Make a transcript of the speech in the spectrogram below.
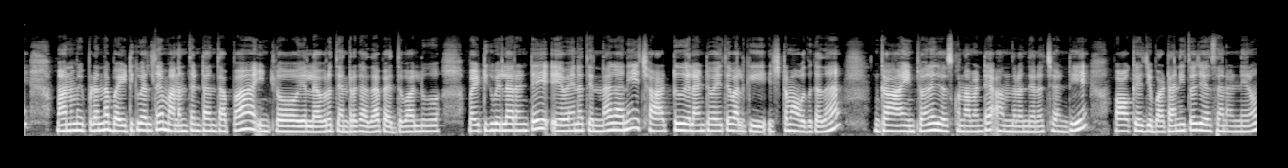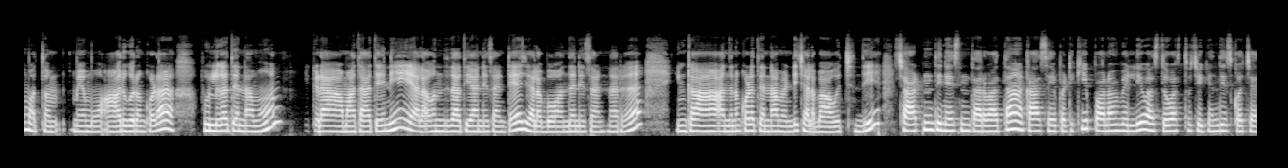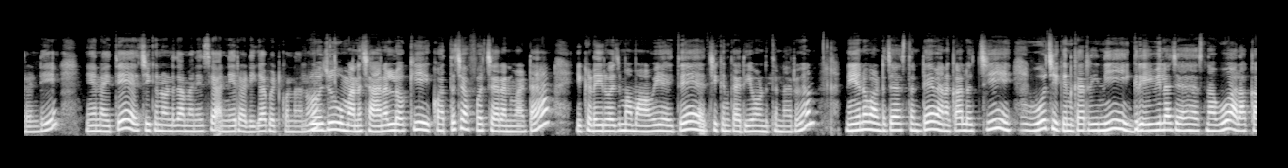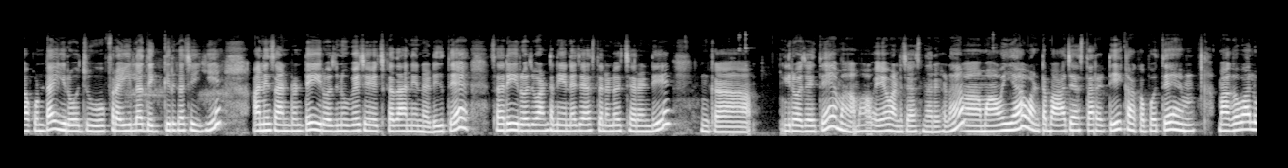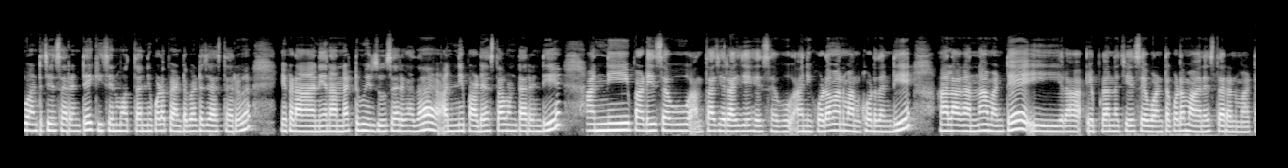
మనం ఎప్పుడన్నా బయటికి వెళ్తే మనం తింటాం తప్ప ఇంట్లో వీళ్ళెవరు తినరు కదా. పెద్దవాళ్ళు బయటికి వెళ్ళారంటే ఏవైనా తిన్నా కానీ చాట్ ఇలాంటివి అయితే వాళ్ళకి ఇష్టం అవ్వదు కదా. ఇంకా ఇంట్లోనే చేసుకున్నామంటే అందరం తినొచ్చండి. పావు కేజీ బఠానీతో చేశానండి నేను. మొత్తం మేము ఆరుగురం కూడా ఫుల్గా తిన్నాము. ఇక్కడ మా తాతయ్యని ఎలా ఉంది తాతయ్య అనేసి అంటే చాలా బాగుంది అనేసి అంటున్నారు. ఇంకా అందరం కూడా తిన్నామండి చాలా బాగా వచ్చింది. చాట్ని తినేసిన తర్వాత కాసేపటికి పొలం వెళ్ళి వస్తు వస్తు చికెన్ తీసుకొచ్చారండి. నేనైతే చికెన్ వండుదామనేసి అన్నీ రెడీగా పెట్టుకున్నాను. రోజు మన ఛానల్లోకి కొత్త చెఫ్ వచ్చారనమాట ఇక్కడ ఈరోజు మా మావయ్య అయితే చికెన్ కర్రీ వండుతున్నారు. నేను వంట చేస్తుంటే వెనకాల వచ్చి నువ్వు చికెన్ కర్రీని గ్రేవీలా చేసేస్తున్నావు అలా కాకుండా ఈరోజు ఫ్రైలా దగ్గరగా చెయ్యి. అనేసి అంటుంటే ఈరోజు నువ్వే చేయొచ్చు కదా అని నేను అడిగితే సరే ఈరోజు వంట నేనే చేస్తానని వచ్చారండి. ఇంకా ఈరోజు అయితే మా మావయ్య వంట చేస్తున్నారు ఇక్కడ. మావయ్య వంట బాగా చేస్తారండి కాకపోతే మగవాళ్ళు వంట చేశారంటే కిచెన్ మొత్తాన్ని కూడా పెంట పెంట చేస్తారు. ఇక్కడ నేను అన్నట్టు మీరు చూసారు కదా అన్నీ పడేస్తూ ఉంటారండి. అన్నీ పడేసావు అంతా చిరాకు చేసేసావు అని కూడా మనం అనకూడదండి. అలాగన్నామంటే ఇలా ఎప్పుడన్నా చేసే వంట కూడా మానేస్తారనమాట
